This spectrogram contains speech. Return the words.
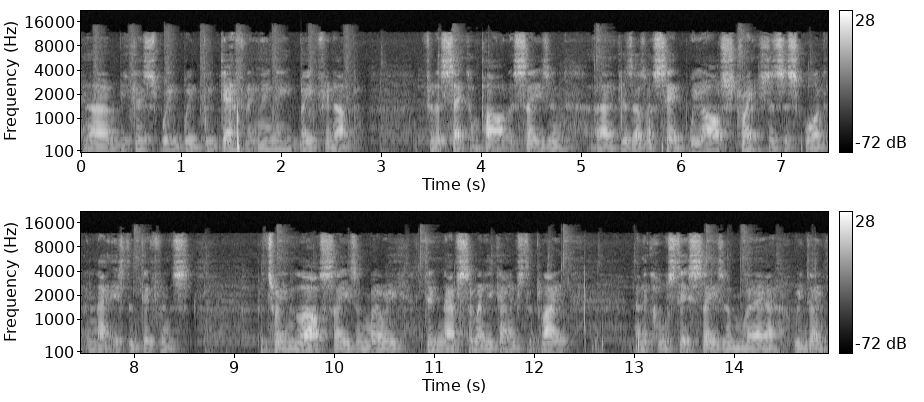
uh, because we, we, we, definitely need beefing up for the second part of the season. Because uh, as I said, we are stretched as a squad, and that is the difference between last season where we didn't have so many games to play, and of course this season where we do.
